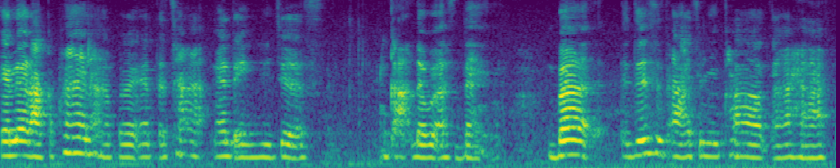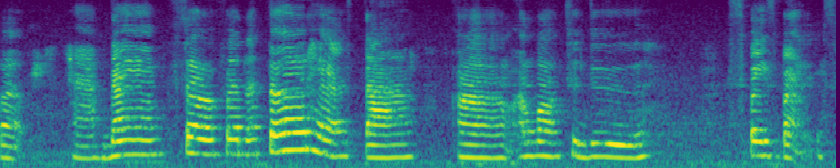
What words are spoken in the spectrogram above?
and it look like a pineapple at the top and then you just got the rest down. But this is actually called a half up, half down. So for the third hairstyle, um, I'm going to do space buns.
